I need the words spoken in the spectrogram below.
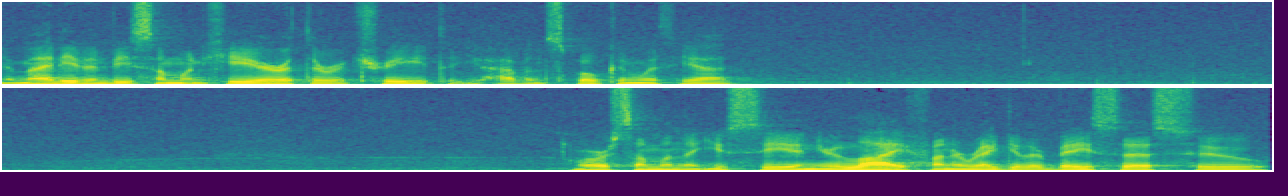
It might even be someone here at the retreat that you haven't spoken with yet. Or someone that you see in your life on a regular basis who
